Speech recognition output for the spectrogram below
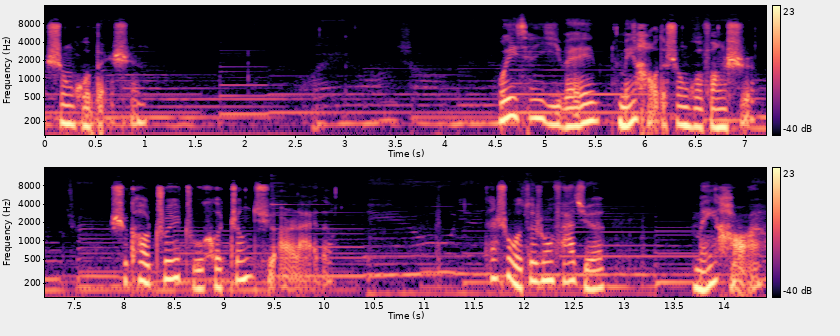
生活本身。我以前以为美好的生活方式是靠追逐和争取而来的，但是我最终发觉，美好啊，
